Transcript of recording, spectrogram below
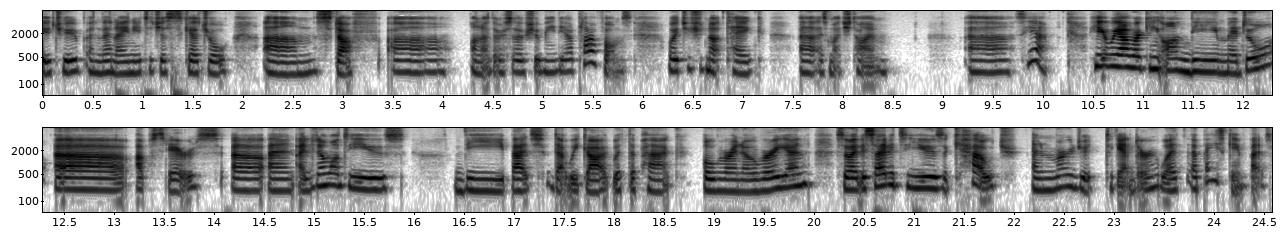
youtube and then i need to just schedule um, stuff uh, on other social media platforms, which should not take uh, as much time. Uh, so yeah, here we are working on the middle uh, upstairs, uh, and I didn't want to use the bed that we got with the pack over and over again, so I decided to use a couch and merge it together with a base game bed.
